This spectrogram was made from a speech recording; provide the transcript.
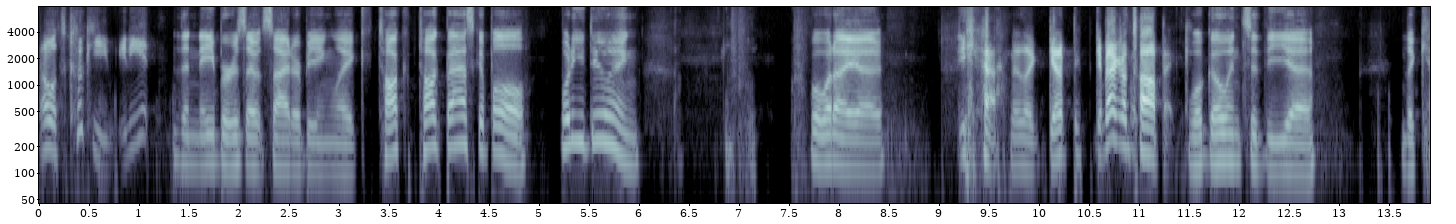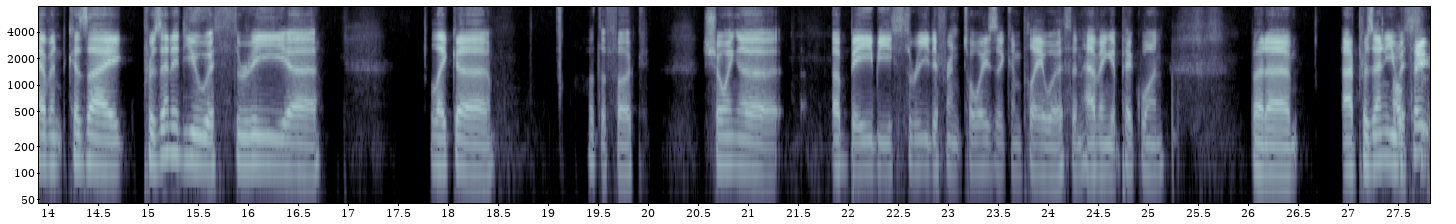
oh, it's Cookie, you idiot. The neighbors outside are being like, "Talk talk basketball. What are you doing?" Well, what I uh yeah, they're like, "Get up, get back on topic." We'll go into the uh the Kevin cuz I presented you with three uh like uh what the fuck? Showing a a baby three different toys it can play with and having it pick one. But uh, I present you I'll with take,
